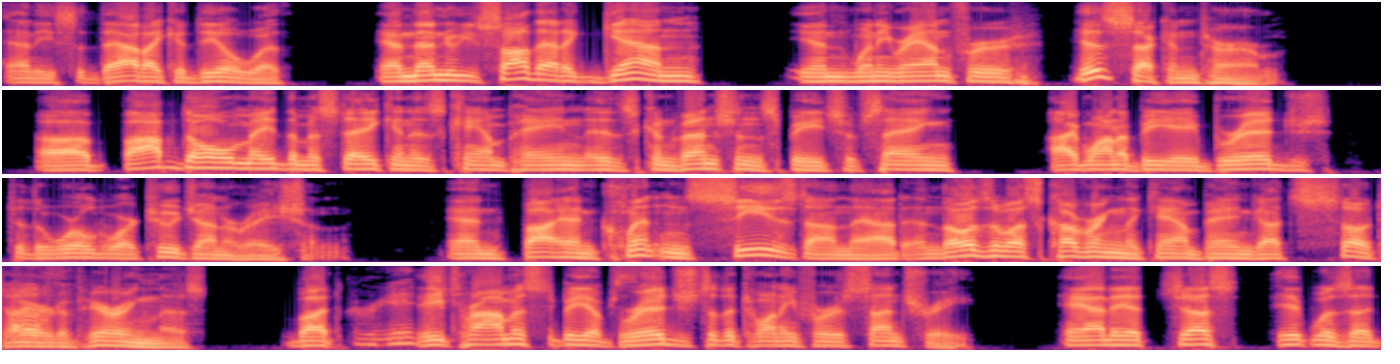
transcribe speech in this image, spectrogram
and he said that I could deal with. And then we saw that again in when he ran for his second term. Uh, Bob Dole made the mistake in his campaign, his convention speech of saying, I want to be a bridge to the World War II generation. And, by, and Clinton seized on that. And those of us covering the campaign got so tired oh. of hearing this. But bridge he promised to be a bridge to the 21st century. And it just, it was a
